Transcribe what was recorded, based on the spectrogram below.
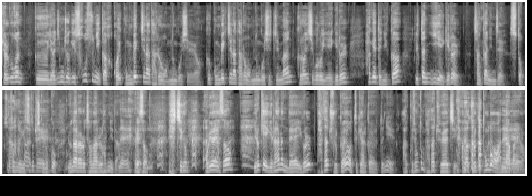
결국은 그 여진족이 소수니까 거의 공백지나 다름없는 곳이에요. 그 공백지나 다름없는 곳이지만 그런 식으로 얘기를 하게 되니까 일단 이 얘기를 잠깐 이제 스톱 소송령이 아, 스톱 네. 시켜놓고 요 나라로 전화를 합니다. 네. 그래서 지금 고려에서 이렇게 얘기를 하는데 이걸 받아줄까요? 어떻게 할까요? 그랬더니 아 그 정도는 받아줘야지. 아마 그렇게 통보가 왔나 네. 봐요.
